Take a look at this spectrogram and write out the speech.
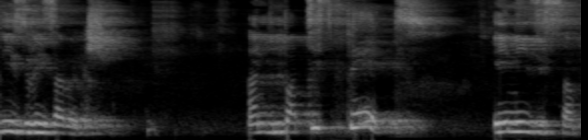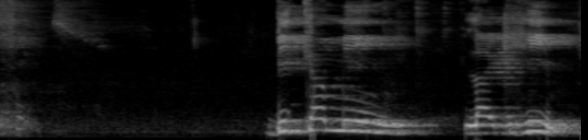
his resurrection and participate in his suffering becoming like him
